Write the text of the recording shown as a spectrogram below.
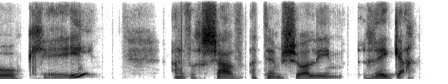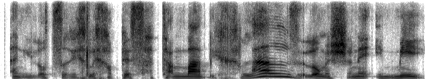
אוקיי, אז עכשיו אתם שואלים, רגע, אני לא צריך לחפש התאמה בכלל, זה לא משנה עם מי,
